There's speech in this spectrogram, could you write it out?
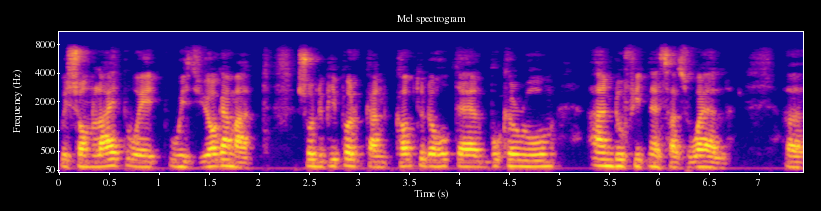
with some lightweight, with yoga mat. So the people can come to the hotel, book a room and do fitness as well. Uh,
